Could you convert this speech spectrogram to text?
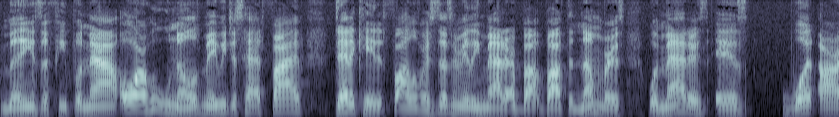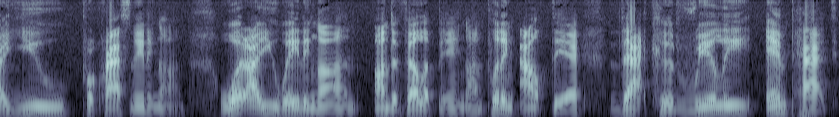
millions of people now, or who knows, maybe just had five dedicated followers. It doesn't really matter about, about the numbers. What matters is what are you procrastinating on? What are you waiting on, on developing, on putting out there that could really impact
